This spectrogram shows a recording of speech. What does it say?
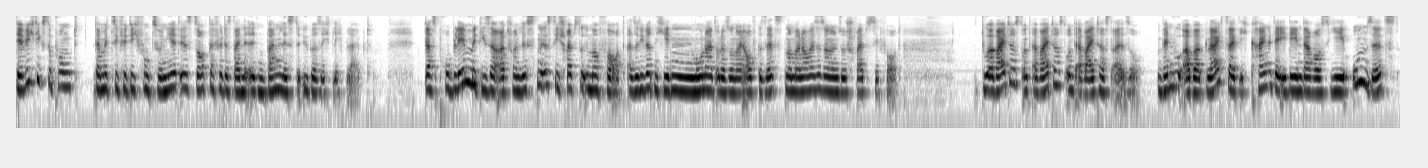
Der wichtigste Punkt, damit sie für dich funktioniert, ist, sorg dafür, dass deine Irgendwann-Liste übersichtlich bleibt. Das Problem mit dieser Art von Listen ist, die schreibst du immer fort. Also die wird nicht jeden Monat oder so neu aufgesetzt normalerweise, sondern du schreibst sie fort. Du erweiterst und erweiterst und erweiterst also. Wenn du aber gleichzeitig keine der Ideen daraus je umsetzt,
